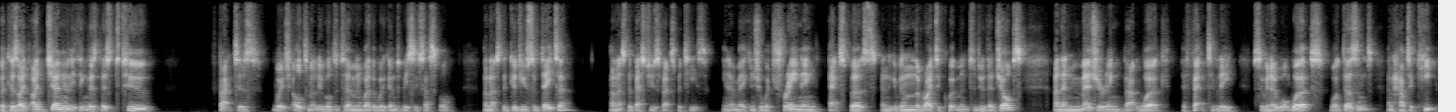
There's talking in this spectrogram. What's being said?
because I, I genuinely think there's there's two factors which ultimately will determine whether we're going to be successful. And that's the good use of data, and that's the best use of expertise. You know, making sure we're training experts and giving them the right equipment to do their jobs, and then measuring that work effectively so we know what works, what doesn't, and how to keep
